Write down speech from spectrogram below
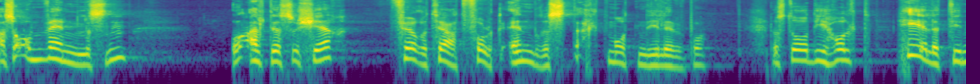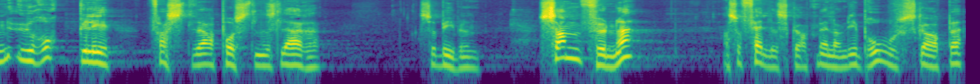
Altså omvendelsen og alt det som skjer, fører til at folk endrer sterkt måten de lever på. Da står de holdt hele tiden urokkelig fast ved apostlenes lære. Så Bibelen samfunnet, altså fellesskap mellom de, brorskapet,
